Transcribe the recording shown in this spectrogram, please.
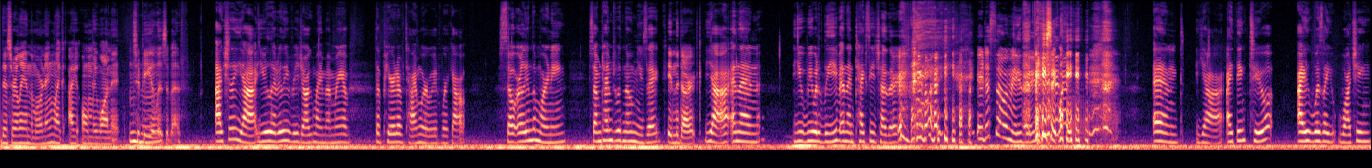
this early in the morning, like I only want it to be Mhm. Elisabeth. Actually, yeah, you literally rejogged my memory of the period of time where we would work out so early in the morning, sometimes with no music. In the dark. Yeah, and then you we would leave and then text each other. Yeah. You're just so amazing. Basically. and yeah, I think too, I was like watching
